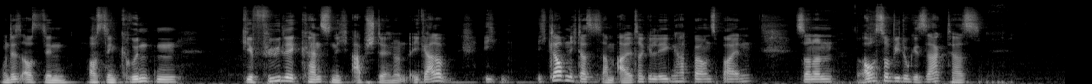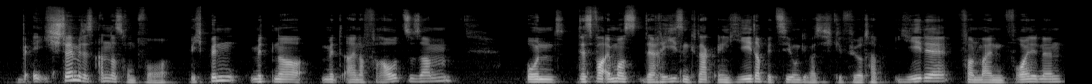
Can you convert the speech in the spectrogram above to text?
Und das aus den, aus den Gründen, Gefühle kannst du nicht abstellen. Und egal ob, ich, ich glaube nicht, dass es am Alter gelegen hat bei uns beiden, sondern auch so wie du gesagt hast, ich stelle mir das andersrum vor. Ich bin mit einer, mit einer Frau zusammen und das war immer der Riesenknack in jeder Beziehung, die was ich geführt habe. Jede von meinen Freundinnen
